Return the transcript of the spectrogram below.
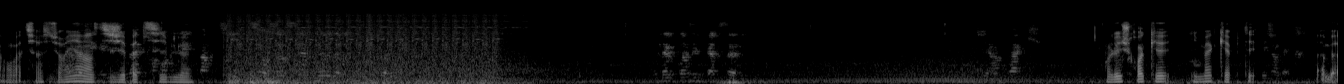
Ah, On va tirer sur rien hein, si j'ai pas de cible. Allez, je crois qu'il m'a capté. Ah bah,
